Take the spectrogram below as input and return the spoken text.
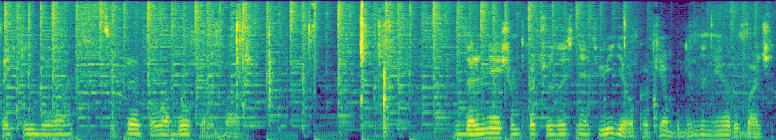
Такие дела. Цепляй поводок рыбачь. В дальнейшем хочу заснять видео, как я буду на нее рыбачить.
